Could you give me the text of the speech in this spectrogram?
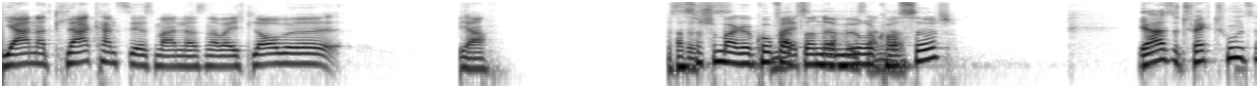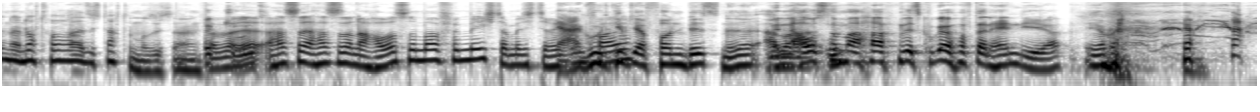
Ja, na klar kannst du dir das mal anlassen, aber ich glaube, ja. Hast du schon mal geguckt, was so eine machen Möhre kostet? Ja, also Track-Tools sind dann noch teurer, als ich dachte, muss ich sagen. Track Aber, äh, hast, du, hast du so eine Hausnummer für mich, damit ich direkt Ja, gut, gibt ja von bis, ne? Wenn du eine Hausnummer haben willst, guck einfach auf dein Handy, ja. Ja.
